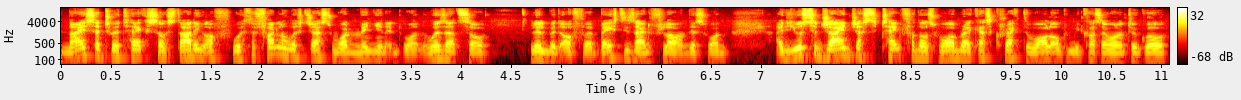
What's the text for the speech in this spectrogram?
nicer to attack. So starting off with the funnel with just one minion and one wizard, so a little bit of a base design flaw on this one. I used the giant just to tank for those wall breakers, crack the wall open because I wanted to go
